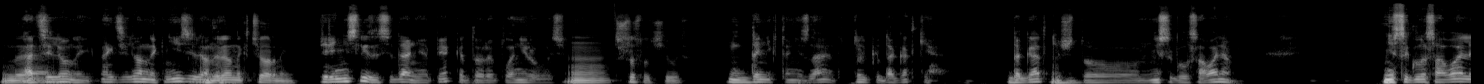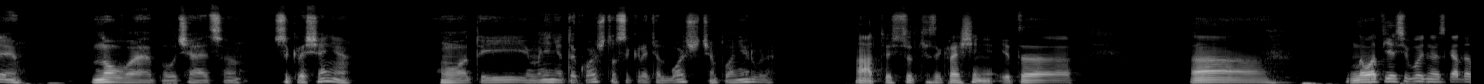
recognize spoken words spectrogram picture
Да. От зеленой, от зеленой к не зеленой. От зеленой к черной. Перенесли заседание ОПЕК, которое планировалось. Mm, что случилось? Да никто не знает, только догадки. Догадки, что не согласовали. Не согласовали новое, получается, сокращение. Вот, и мнение такое, что сократят больше, чем планировали. А, то есть все-таки сокращение. Это... А... Ну вот я сегодня, когда,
